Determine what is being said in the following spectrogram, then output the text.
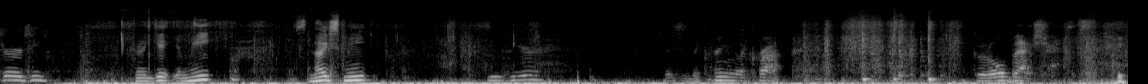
Jersey. Gonna get your meat. It's nice meat. See here? This is the cream of the crop. Good old backstrap.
